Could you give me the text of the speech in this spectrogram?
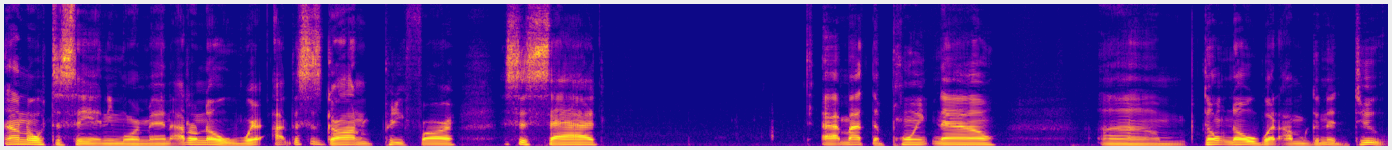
I don't know what to say anymore, man. I don't know where I, this has gone pretty far. This is sad. I'm at the point now. Um, don't know what I'm gonna do.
